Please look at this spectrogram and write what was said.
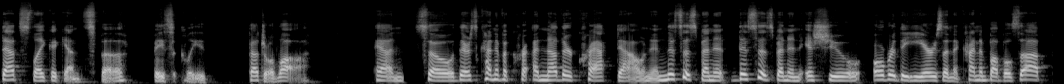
that's like against the basically federal law. And so there's kind of a another crackdown. And this has been a, this has been an issue over the years and it kind of bubbles up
